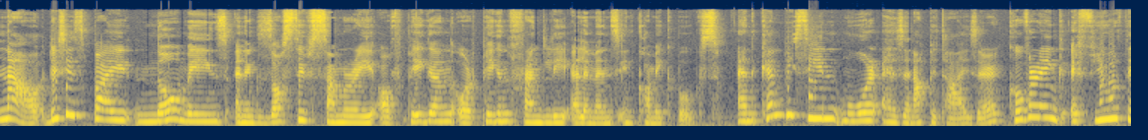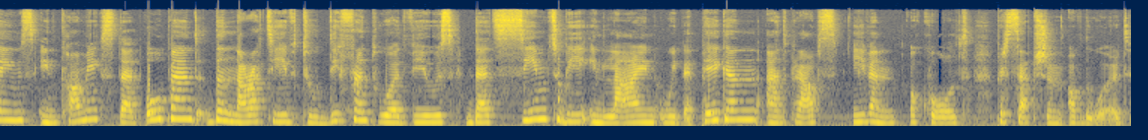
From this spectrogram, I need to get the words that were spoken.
Now, this is by no means an exhaustive summary of pagan or pagan friendly elements in comic books, and can be seen more as an appetizer, covering a few themes in comics that opened the narrative to different worldviews that seem to be in line with a pagan and perhaps even occult perception of the world.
